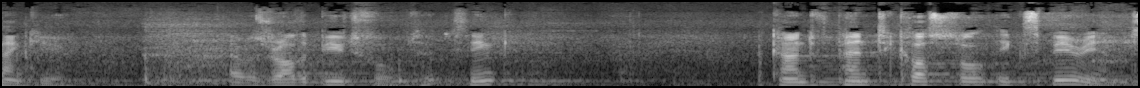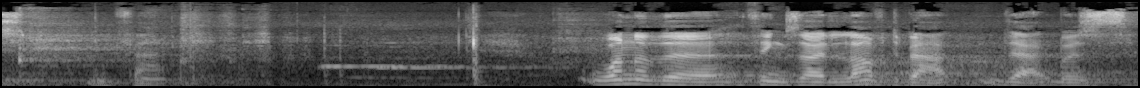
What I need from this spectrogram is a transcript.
Thank you. That was rather beautiful, don't you think? A kind of Pentecostal experience, in fact. One of the things I loved about that was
